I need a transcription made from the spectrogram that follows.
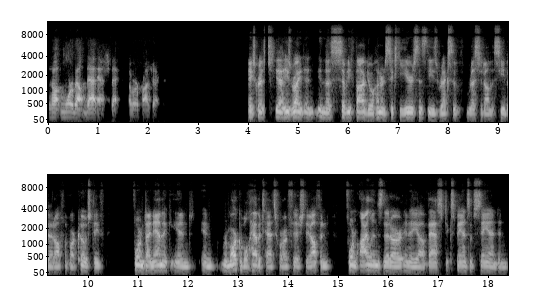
to talk more about that aspect of our project. Thanks, Chris. Yeah, he's right. And in the 75 to 160 years since these wrecks have rested on the seabed off of our coast, they've formed dynamic and, and remarkable habitats for our fish. They often form islands that are in a uh, vast expanse of sand and,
